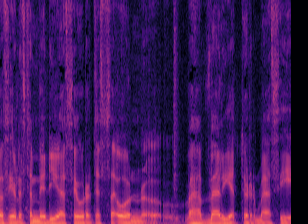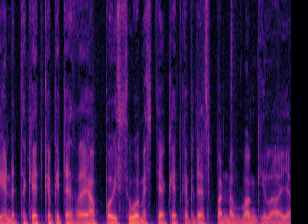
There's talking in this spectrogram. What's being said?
sosiaalista mediaa seuratessa on vähän väliä törmää siihen, että ketkä pitäisi ajaa pois Suomesta ja ketkä pitäisi panna vankilaan ja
